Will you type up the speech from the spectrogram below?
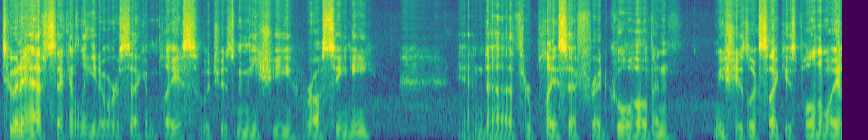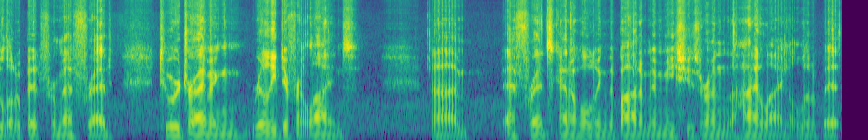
two and a half second lead over second place, which is Mishi Rossini, and uh, third place F. Fred Coolhoven. Mishi looks like he's pulling away a little bit from F. Fred. Two are driving really different lines. Um, F. Fred's kind of holding the bottom, and Mishi's running the high line a little bit.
